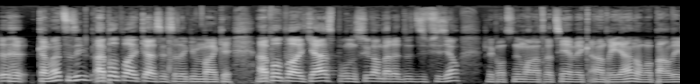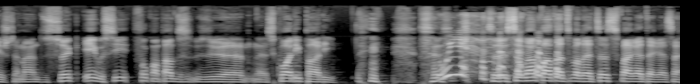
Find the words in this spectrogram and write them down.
Euh, comment tu dis? Apple Podcast, c'est ça qui me manquait. Apple Podcast pour nous suivre en balade de diffusion. Je vais continuer mon entretien avec Andréane. On va parler justement du sucre et aussi, il faut qu'on parle du, euh, Squatty Potty. oui! c'est vraiment pas entendu parler de ça, super intéressant.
